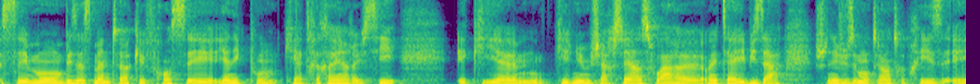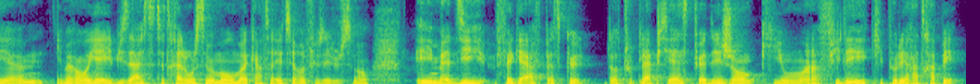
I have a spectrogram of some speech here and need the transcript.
C'est mon business mentor qui est français, Yannick Pont, qui a très très bien réussi et qui euh, qui est venu me chercher un soir. euh, on était à Ibiza. Je venais juste de monter l'entreprise et euh, il m'avait envoyé à Ibiza. C'était très drôle, c'est le moment où ma carte a été refusée justement. Et il m'a dit fais gaffe parce que dans toute la pièce, tu as des gens qui ont un filet qui peut les rattraper.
